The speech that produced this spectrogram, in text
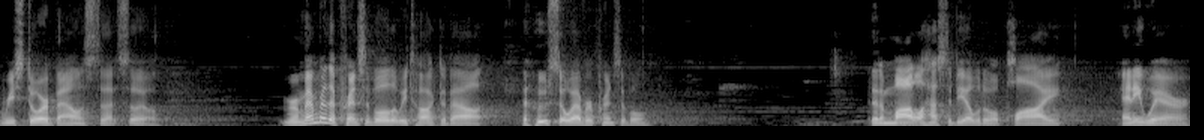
restore balance to that soil. Remember the principle that we talked about, the whosoever principle? That a model has to be able to apply anywhere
